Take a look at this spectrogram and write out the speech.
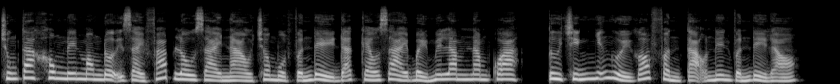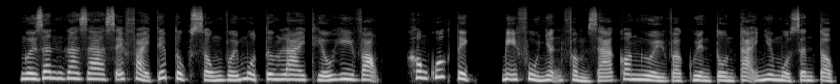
Chúng ta không nên mong đợi giải pháp lâu dài nào cho một vấn đề đã kéo dài 75 năm qua, từ chính những người góp phần tạo nên vấn đề đó. Người dân Gaza sẽ phải tiếp tục sống với một tương lai thiếu hy vọng, không quốc tịch, bị phủ nhận phẩm giá con người và quyền tồn tại như một dân tộc.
